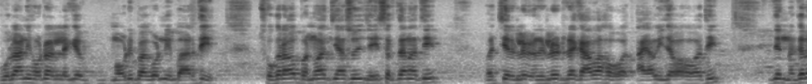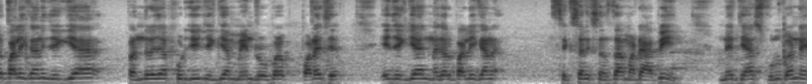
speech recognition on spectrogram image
ગોલાની હોટલ એટલે કે મોડી ભાગોળની બહારથી છોકરાઓ ભણવા ત્યાં સુધી જઈ શકતા નથી. વચ્ચે રેલવે ટ્રેક આવા હોવા આવી જવા હોવાથી જે નગરપાલિકાની જગ્યા પંદર હજાર ફૂટ જેવી જગ્યા મેઇન રોડ પર પડે છે, એ જગ્યા નગરપાલિકાના શૈક્ષણિક સંસ્થા માટે આપી ને ત્યાં સ્કૂલ બને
